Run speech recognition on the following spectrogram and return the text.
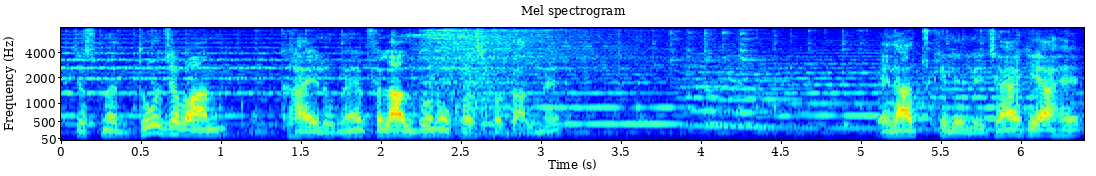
जिसमें दो जवान घायल हुए हैं। फ़िलहाल दोनों को अस्पताल में इलाज के लिए ले जाया गया है।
